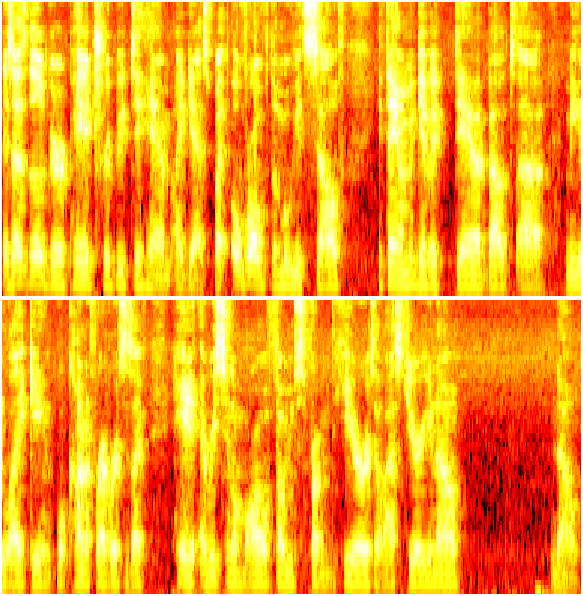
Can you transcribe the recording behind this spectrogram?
It says little girl pay a tribute to him, I guess. But overall, the movie itself, you think I'm gonna give a damn about uh, me liking Wakanda Forever since I've hated every single Marvel films from here to last year? You know, no.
